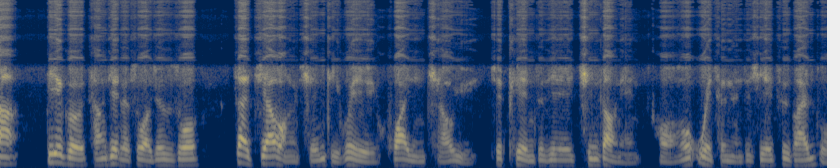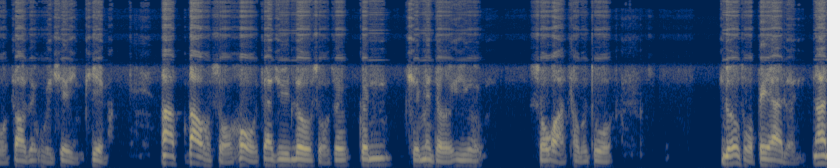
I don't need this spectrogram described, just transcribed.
那第二个常见的说法就是说，在交往前提会花言巧语去骗这些青少年哦，未成年这些自拍裸照的猥亵影片嘛。那到手后再去勒索，这跟前面的一个手法差不多，勒索被害人。那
